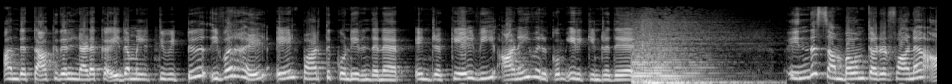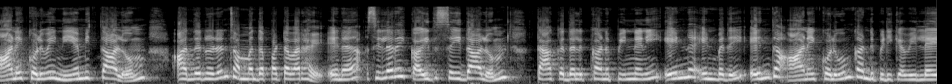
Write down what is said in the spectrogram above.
அந்த தாக்குதல் நடக்க இடமளித்துவிட்டு இவர்கள் ஏன் பார்த்து கொண்டிருந்தனர்? என்ற கேள்வி அனைவருக்கும் இருக்கின்றது. இந்த சம்பவம் தொடர்பான ஆணைக்குழுவை நியமித்தாலும் அதனுடன் சம்பந்தப்பட்டவர்கள் என சிலரை கைது செய்தாலும் தாக்குதலுக்கான பின்னணி என்ன என்பதை எந்த ஆணைக்குழுவும் கண்டுபிடிக்கவில்லை.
